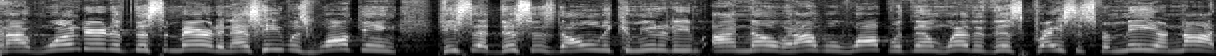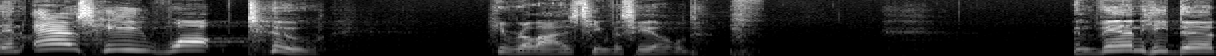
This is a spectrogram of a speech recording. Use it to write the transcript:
and I wondered if the Samaritan, as he was walking, he said, This is the only community I know, and I will walk with them whether this grace is for me or not. And as he walked two, he realized he was healed. And then he did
